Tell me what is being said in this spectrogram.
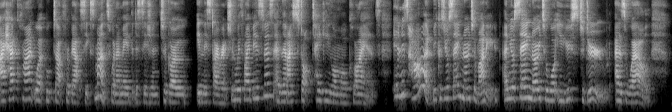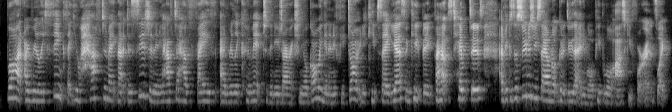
I had client work booked up for about six months when I made the decision to go in this direction with my business. And then I stopped taking on more clients. And it's hard because you're saying no to money and you're saying no to what you used to do as well. But I really think that you have to make that decision and you have to have faith and really commit to the new direction you're going in. And if you don't, you keep saying yes and keep being perhaps tempted. And because as soon as you say, I'm not going to do that anymore, people will ask you for it. It's like,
